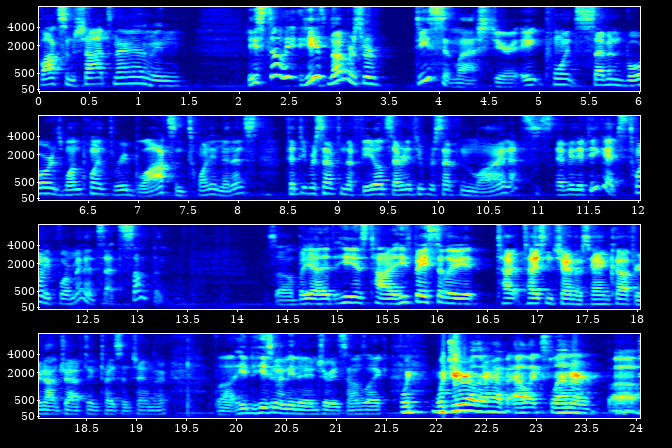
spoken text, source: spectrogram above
block some shots, man. I mean, he's still he, his numbers were decent last year. Eight point seven boards, one point three blocks in twenty minutes. Fifty percent from the field, seventy-two percent from the line. That's, I mean, if he gets twenty-four minutes, that's something. So, but yeah, he is tied. He's basically Ty- Tyson Chandler's handcuff. You're not drafting Tyson Chandler. But he, he's going to need an injury. It sounds like. Would Would you rather have Alex Len or uh,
